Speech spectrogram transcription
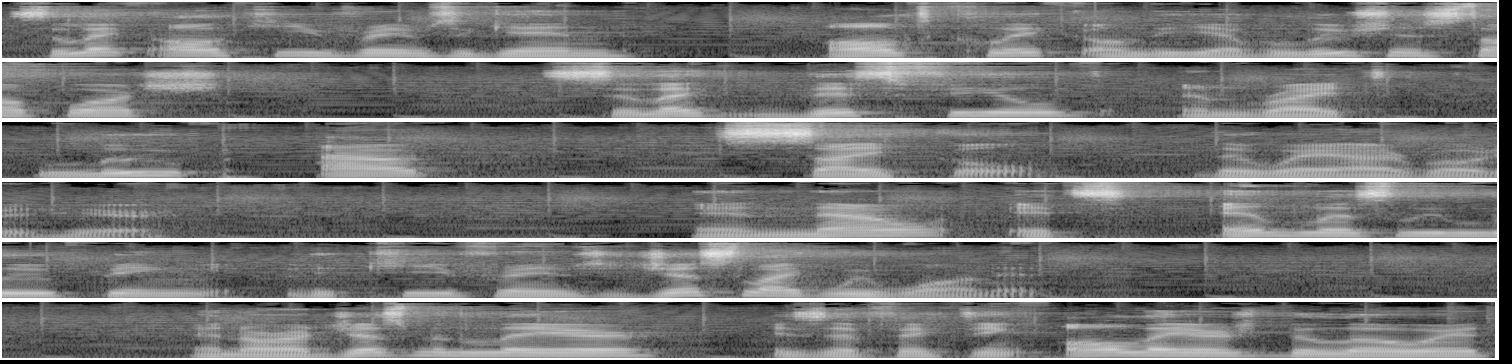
Select all keyframes again, alt click on the evolution stopwatch, select this field and write loop out cycle the way I wrote it here and now it's endlessly looping the keyframes just like we wanted. And our adjustment layer is affecting all layers below it.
